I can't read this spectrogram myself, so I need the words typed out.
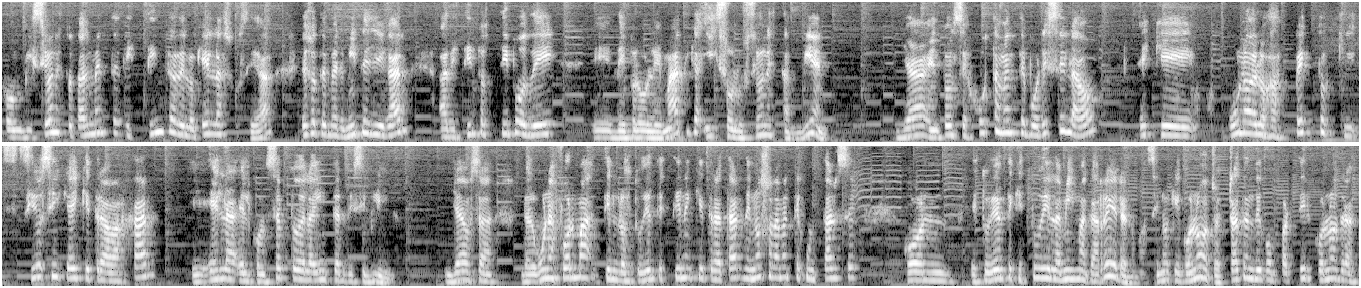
con visiones totalmente distintas de lo que es la sociedad, eso te permite llegar a distintos tipos de, eh, de problemáticas y soluciones también. ¿Ya? Entonces, justamente por ese lado, es que uno de los aspectos que sí o sí que hay que trabajar eh, es el concepto de la interdisciplina. ¿ya? O sea, de alguna forma los estudiantes tienen que tratar de no solamente juntarse con estudiantes que estudien la misma carrera nomás, sino que con otros, traten de compartir con otras,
